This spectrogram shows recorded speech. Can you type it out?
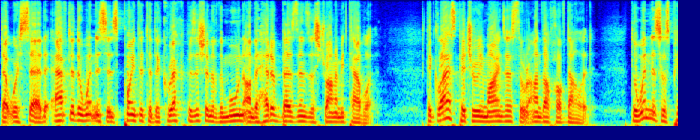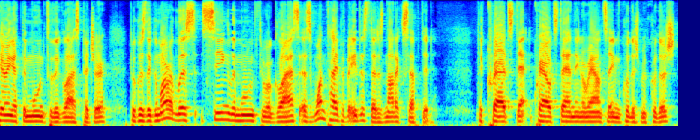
that were said after the witnesses pointed to the correct position of the moon on the head of Beis Din's astronomy tablet. The glass pitcher reminds us that we're on Tafchav Dalid. The witness was peering at the moon through the glass pitcher because the Gemara lists seeing the moon through a glass as one type of edus that is not accepted the crowd, sta- crowd standing around saying Mekudesh Mekudesh,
